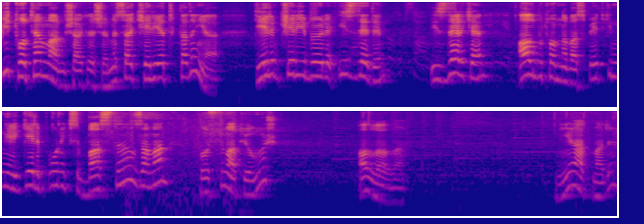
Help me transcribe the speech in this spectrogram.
Bir totem varmış arkadaşlar. Mesela carry'e tıkladın ya. Diyelim carry'i böyle izledin. İzlerken al butonuna basıp etkinliğe gelip 10x'i bastığın zaman kostüm atıyormuş. Allah Allah. Niye atmadı?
